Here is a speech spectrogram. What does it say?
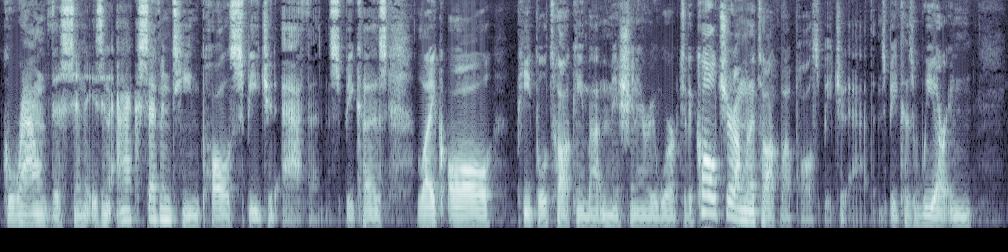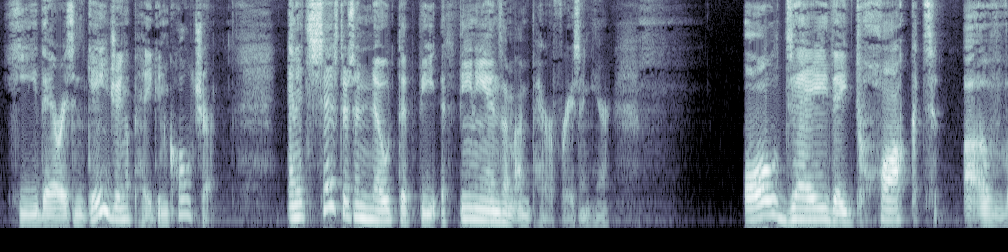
ground this in is in Acts 17, Paul's speech at Athens, because like all people talking about missionary work to the culture, I'm going to talk about Paul's speech at Athens, because we are in, he there is engaging a pagan culture. And it says there's a note that the Athenians, I'm, I'm paraphrasing here, all day they talked of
